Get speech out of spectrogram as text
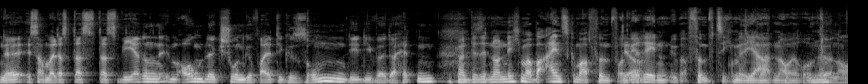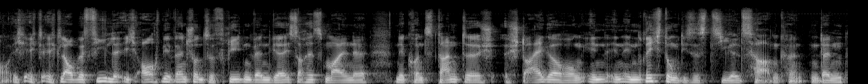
Äh, ne, ich sag mal, das, das, das wären im Augenblick schon gewaltige Summen, die, die wir da hätten. Ich meine, wir sind noch nicht mal bei 1,5 und ja. wir reden über 50 Milliarden Euro. Ne? Genau. Ich, ich, ich glaube, viele, ich auch, wir wären schon zufrieden, wenn wir, ich sage jetzt mal, eine, eine konstante Steigerung in, in, in Richtung dieses Ziels haben könnten. Denn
